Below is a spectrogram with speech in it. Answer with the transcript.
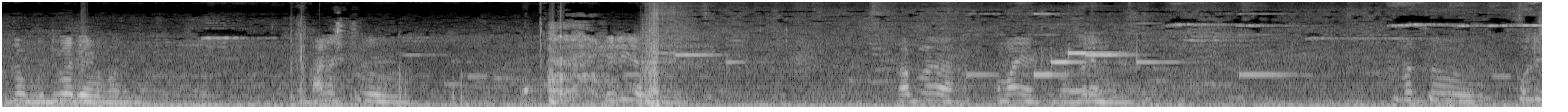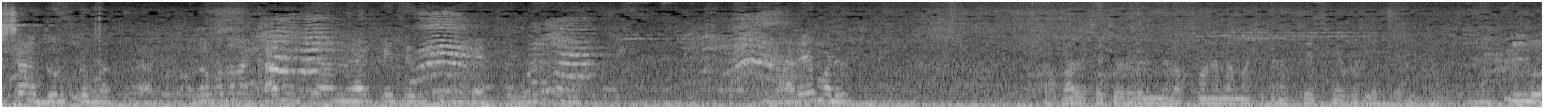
ಅಥವಾ ಬುದ್ಧಿವಾದ ಹೇಳ್ಬೋದು ಬಹಳಷ್ಟು ತಿಳಿಯಬಹುದು ಪಾಪ ಅಮಾಯ ಒಬ್ಬರೇ ಮುಗಿತು ಮತ್ತು ಪೊಲೀಸ್ ಠಾಣೆ ದೂರು ಕೂಡ ಬರ್ತದೆ ಅದರ ಬದಲ ಕಾನೂನು ಯಾಕೆ ತೆಗೆದುಕೊಳ್ಬೇಕಾಯ್ತು ಯಾರೇ ಮಾಡಿದ್ರು ಸ್ವಾಭಾವಿಕ ಸಚಿವರುಗಳಿಂದೆಲ್ಲ ಫೋನ್ ಎಲ್ಲ ಮಾಡ್ತಿದ್ದಾರೆ ಕೇಸ್ ಕೈಬಿಡಲಿಕ್ಕೆ ಅಂತ. ಒಂದು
